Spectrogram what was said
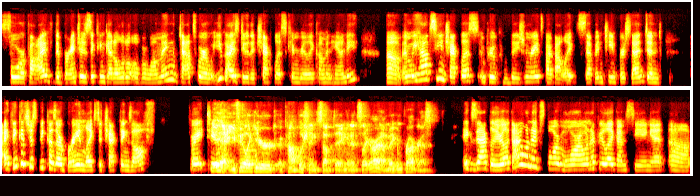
four or five, the branches, it can get a little overwhelming. That's where what you guys do, the checklist can really come in handy. Um, and we have seen checklists improve completion rates by about like 17%. And I think it's just because our brain likes to check things off, right? Too. Yeah, you feel like you're accomplishing something and it's like, all right, I'm making progress. Exactly. You're like, I want to explore more. I want to feel like I'm seeing it. Um,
